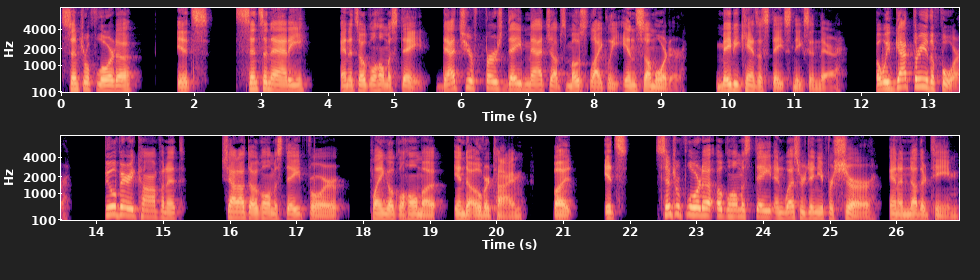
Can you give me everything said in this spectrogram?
Central Florida, it's Cincinnati, and it's Oklahoma State. That's your first day matchups, most likely in some order. Maybe Kansas State sneaks in there. But we've got three of the four. Feel very confident. Shout out to Oklahoma State for playing Oklahoma into overtime. But it's Central Florida, Oklahoma State, and West Virginia for sure, and another team.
